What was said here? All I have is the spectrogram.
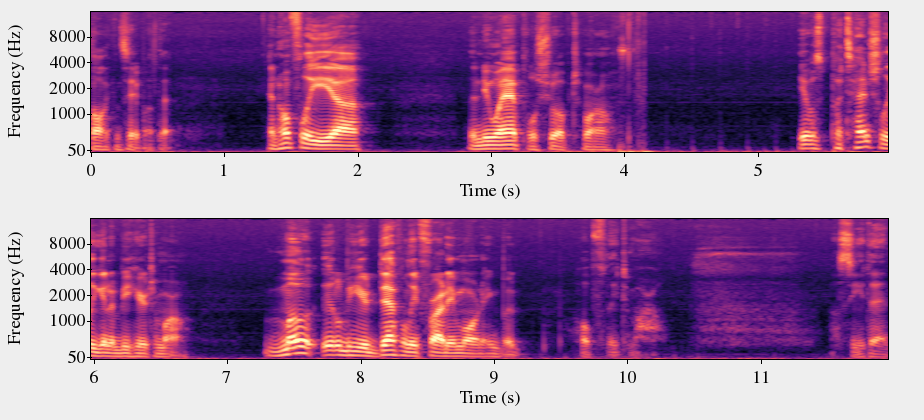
all I can say about that. And hopefully uh, the new amp will show up tomorrow. It was potentially going to be here tomorrow. Mo- it'll be here definitely Friday morning, but hopefully tomorrow. I'll see you then.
